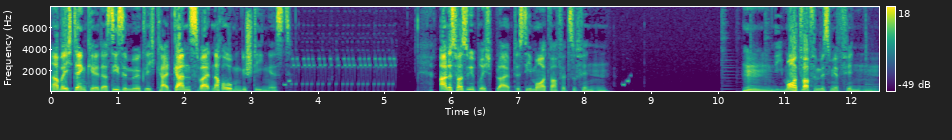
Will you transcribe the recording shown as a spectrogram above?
Aber ich denke, dass diese Möglichkeit ganz weit nach oben gestiegen ist. Alles, was übrig bleibt, ist die Mordwaffe zu finden. Hm, die Mordwaffe müssen wir finden.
